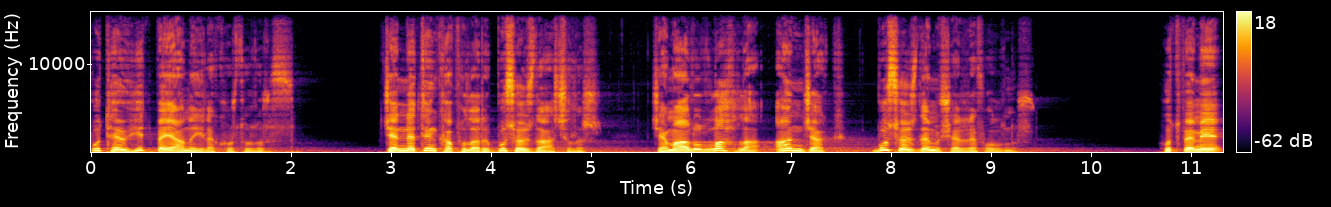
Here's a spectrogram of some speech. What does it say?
bu tevhid beyanıyla kurtuluruz. Cennetin kapıları bu sözle açılır. Cemalullah'la ancak bu sözle müşerref olunur. Hutbemi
